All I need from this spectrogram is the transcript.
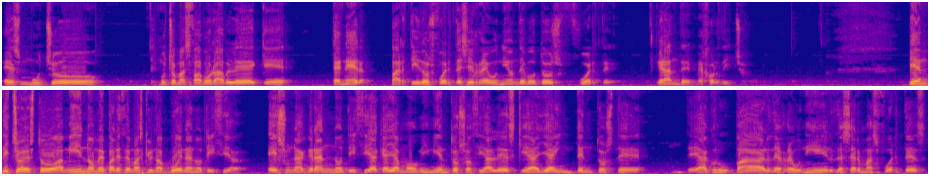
Es mucho, es mucho más favorable que tener partidos fuertes y reunión de votos fuerte, grande, mejor dicho. Bien, dicho esto, a mí no me parece más que una buena noticia. Es una gran noticia que haya movimientos sociales, que haya intentos de de agrupar, de reunir, de ser más fuertes.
